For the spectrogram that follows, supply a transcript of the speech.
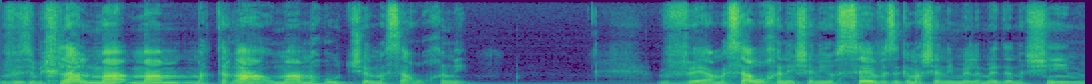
וזה בכלל מה, מה המטרה או מה המהות של מסע רוחני. והמסע הרוחני שאני עושה, וזה גם מה שאני מלמד אנשים,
